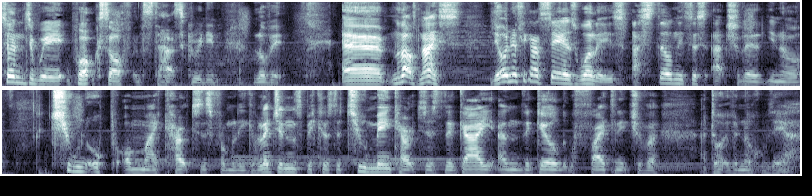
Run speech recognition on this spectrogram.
turns away, walks off, and starts grinning. Love it. Um, that was nice. The only thing I'd say as well is I still need to actually, you know, tune up on my characters from League of Legends because the two main characters, the guy and the girl that were fighting each other, I don't even know who they are.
